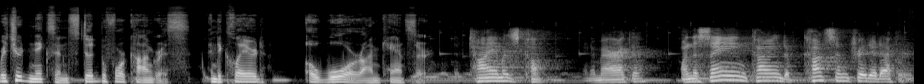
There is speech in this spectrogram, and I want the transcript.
Richard Nixon stood before Congress and declared a war on cancer. The time has come in America when the same kind of concentrated effort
